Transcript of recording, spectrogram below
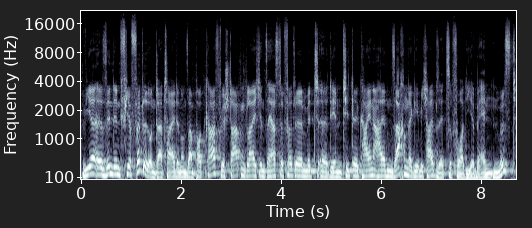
Wir äh, sind in vier Viertel unterteilt in unserem Podcast. Wir starten gleich ins erste Viertel mit äh, dem Titel Keine halben Sachen. Da gebe ich Halbsätze vor, die ihr beenden müsst.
